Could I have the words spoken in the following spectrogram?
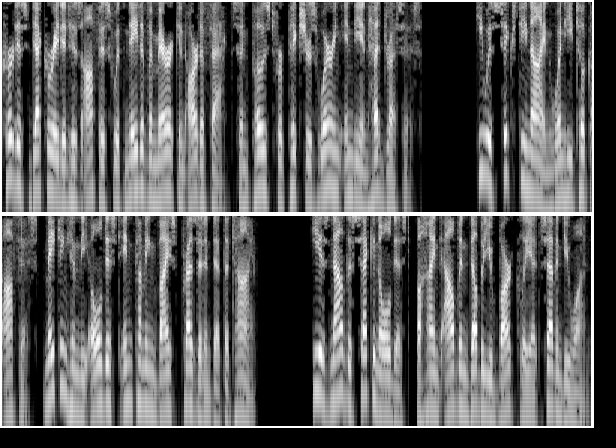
Curtis decorated his office with Native American artifacts and posed for pictures wearing Indian headdresses. He was 69 when he took office, making him the oldest incoming vice president at the time. He is now the second oldest, behind Alben W. Barkley at 71.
